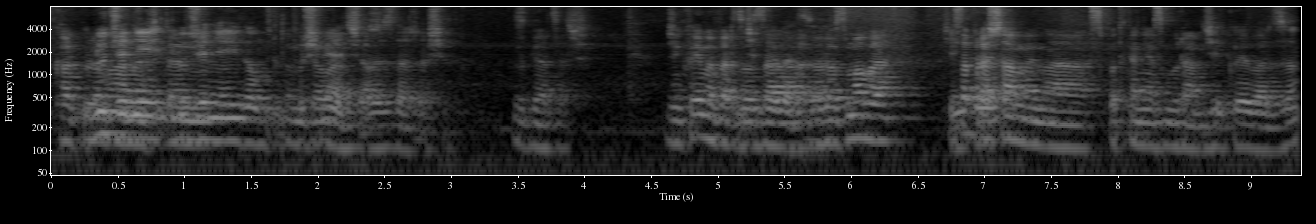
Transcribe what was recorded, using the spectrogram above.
Wkalkulowane ludzie nie, w ten- ludzie nie idą po działalność. ale zdarza się. Zgadza się. Dziękujemy bardzo Dziękuję za bardzo. rozmowę. Dziękuję. Zapraszamy na spotkania z górami. Dziękuję bardzo.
